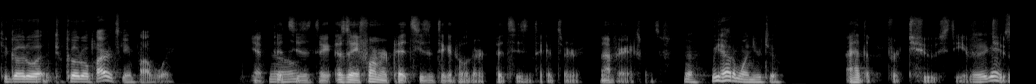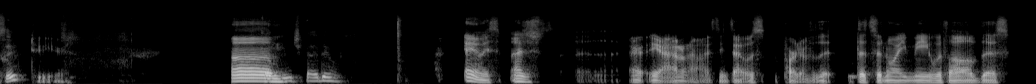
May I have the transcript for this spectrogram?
to go to a to go to a Pirates game probably. Yeah, Pitt you season ticket as a former Pitt season ticket holder, Pitt season tickets are not very expensive. Yeah, we had them one year too. I had them for two, Steve. There you go. Two, See? two years. Um, what you gotta do. Anyways, I just, uh, yeah, I don't know. I think that was part of the that's annoying me with all of this.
